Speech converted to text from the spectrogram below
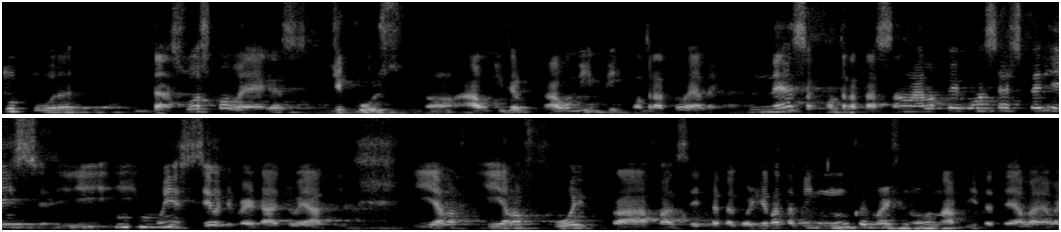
tutora das suas colegas de curso. Então, a, Unip, a Unip contratou ela. Nessa contratação, ela pegou uma certa experiência e, uhum. e conheceu de verdade o EAD. E ela, e ela foi para fazer pedagogia. Ela também nunca imaginou na vida dela, ela,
